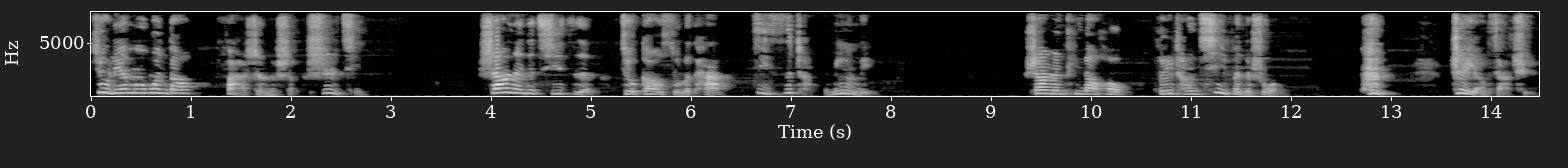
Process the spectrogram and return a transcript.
就连忙问道：“发生了什么事情？”商人的妻子就告诉了他祭司长的命令。商人听到后非常气愤地说：“哼，这样下去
